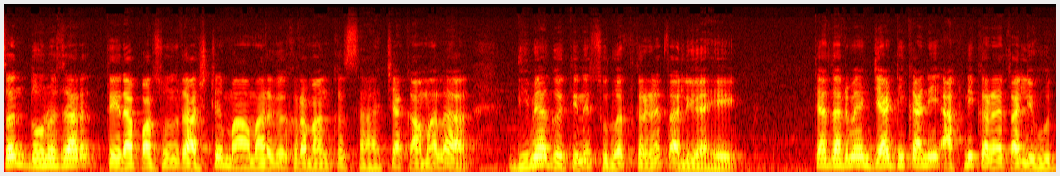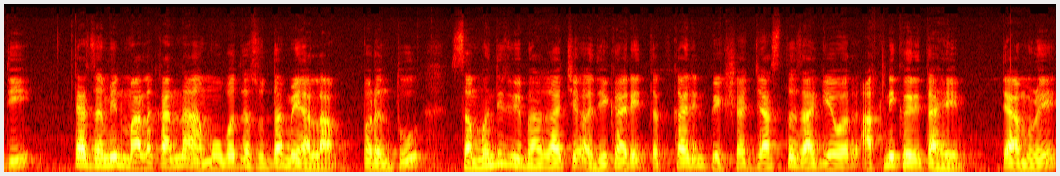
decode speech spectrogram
सन दोन हजार तेरापासून राष्ट्रीय महामार्ग क्रमांक सहाच्या कामाला धीम्या गतीने सुरुवात करण्यात आली आहे. त्या दरम्यान ज्या ठिकाणी आखणी करण्यात आली होती त्या जमीन मालकांना मोबदला सुद्धा मिळाला. परंतु संबंधित विभागाचे अधिकारी तत्कालीनपेक्षा जास्त जागेवर आखणी करीत आहे. त्यामुळे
